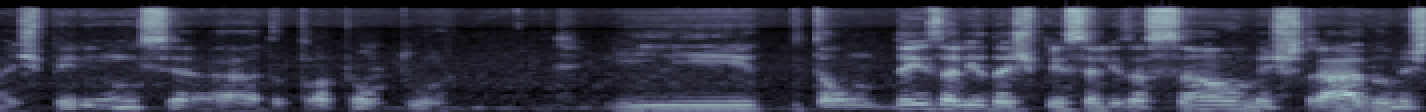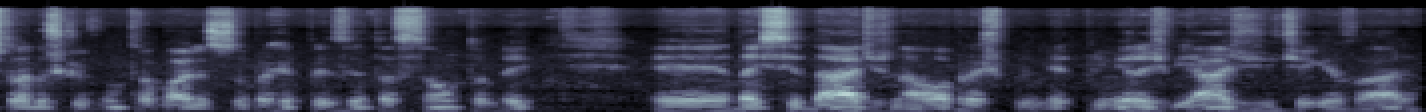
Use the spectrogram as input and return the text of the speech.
a experiência a, do próprio autor. E então, desde ali da especialização, mestrado, mestrado eu escrevi um trabalho sobre a representação também é, das cidades na obra As Primeiras Viagens de Che Guevara.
